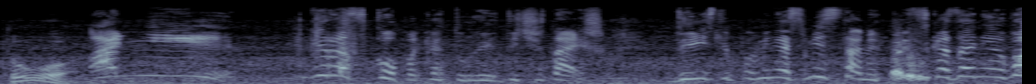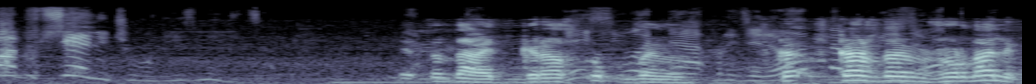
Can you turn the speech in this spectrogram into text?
Кто? Они! Гороскопы, которые ты читаешь. Да если поменять местами предсказания, вообще ничего не изменится. Это да, это гороскоп, блин. В, каждом журнале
